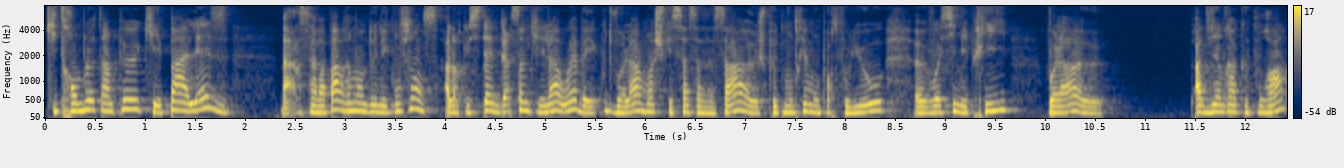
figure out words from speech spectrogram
qui tremblote un peu, qui est pas à l'aise, bah ça va pas vraiment te donner confiance. Alors que si t'as une personne qui est là, ouais bah écoute voilà, moi je fais ça, ça, ça, ça, euh, je peux te montrer mon portfolio, euh, voici mes prix, voilà, euh, adviendra que pourra,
